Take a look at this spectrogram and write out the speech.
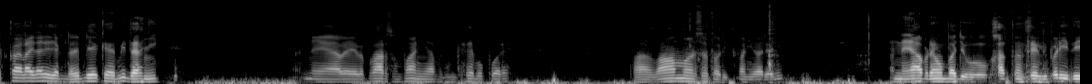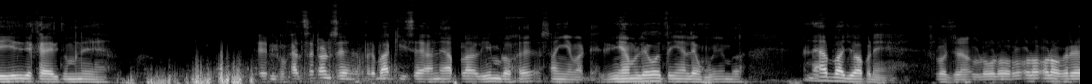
એક લાઈટ આવી એક બે કે બીધાની અને હવે પારસું પાણી આપણે ઘરે બપોરે. વાહ મળશે થોડીક પાણી વાળાની. અને આપણે હું બાજુ ખાતર થેલી પડી હતી, એ દેખાય તમને. એટલું ખાલી સટણ છે આપણે બાકી છે અને આપણા લીમડો છે સાંઈએ માટે. આમ લેવો તો અહીંયા લેવું એમ અને આ બાજુ આપણે ઓળો કરે.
